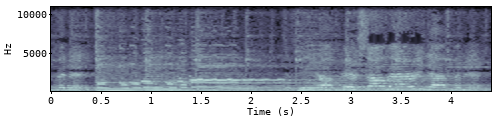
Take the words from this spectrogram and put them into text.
Infinite. Defeat appeared so very definite.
